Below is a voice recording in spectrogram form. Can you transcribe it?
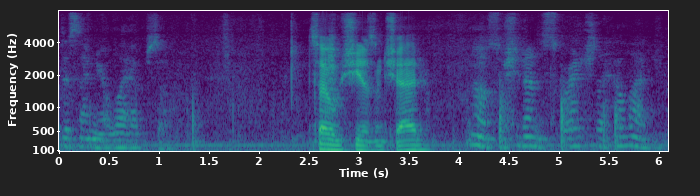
Put this on your lap, so. So she doesn't shed. No, so she doesn't scratch the hell out of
